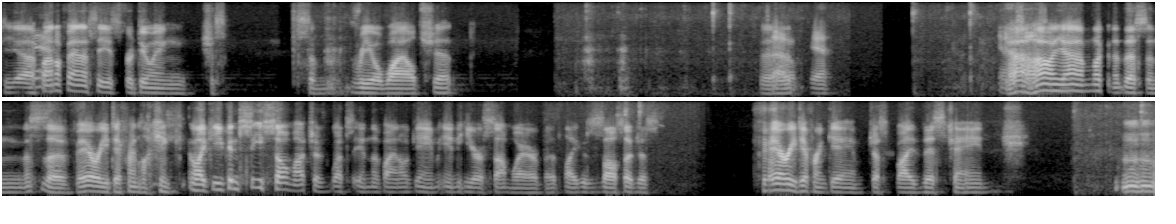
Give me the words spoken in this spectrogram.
yeah, Yeah. Final Fantasy is for doing just some real wild shit. Uh, So, yeah. yeah, awesome. oh yeah, I'm looking at this, and this is a very different looking. Like you can see so much of what's in the final game in here somewhere, but like this is also just very different game just by this change. hmm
